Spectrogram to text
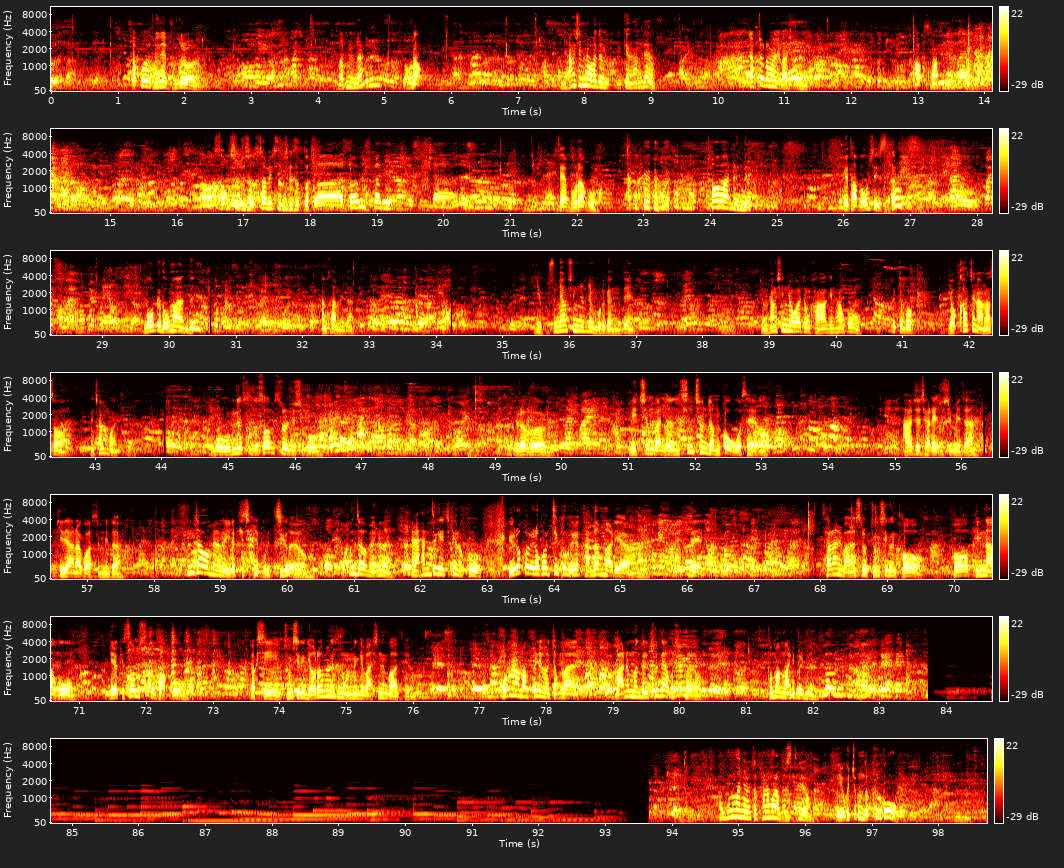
닭고기 굉장히 부드러워요. 맛있는데? 막 향신료가 좀 있긴 한데 짭조름하니 맛있고. 아 고맙습니다. 서비스 주셨어, 서비스 주셨어. 와, 서비스까지 해주셨습니다. 내가 뭐라고? 처음 왔는데. 이거 다 먹을 수 있을까? 먹을 게 너무 많은데? 감사합니다. 이게 무슨 향신료인지 모르겠는데, 음, 좀 향신료가 좀 강하긴 하고, 그렇게 뭐 역하진 않아서 괜찮은 것 같아요. 뭐 음료수도 서비스로 주시고, 여러분, 미층 반전 신촌점 꼭 오세요. 아주 잘해주십니다. 기대 안 하고 왔습니다. 혼자 오면은 이렇게 잘 못 찍어요. 혼자 오면은 그냥 한두 개 시켜놓고 이러고 이러고 찍고 그냥 간단 말이야. 네. 사람이 많을수록 중식은 더, 더 빛나고 이렇게 서비스도 받고 역시 중식은 여러 명이서 먹는 게 맛있는 것 같아요. 코로나만 풀리면 정말 많은 분들 초대하고 싶어요. 돈만 많이 벌면. 홍콩마늘에서 파는 거랑 비슷해요. 근데 이게 조금 더 크고 음,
